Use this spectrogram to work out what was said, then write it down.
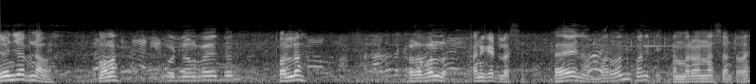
ఏం చెప్పినావు మామ ఒకటి నలభై ఐదు పళ్ళు కడవల్లో పనికి ఎట్లా వస్తాయి? నంబర్ వన్ పనికి. నెంబర్ వన్ వస్తుంటావా?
